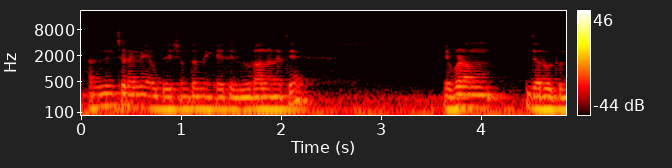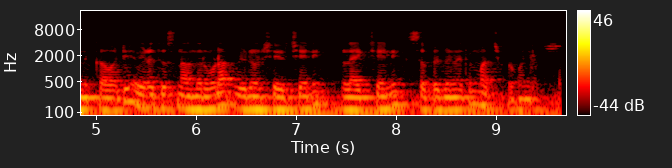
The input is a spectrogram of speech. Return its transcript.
అందించడమే ఉద్దేశంతో మీకైతే వివరాలను అయితే ఇవ్వడం జరుగుతుంది కాబట్టి వీడియో చూస్తున్న అందరూ కూడా వీడియోని షేర్ చేయండి లైక్ చేయండి సబ్స్క్రైబ్ చేయడం అయితే మర్చిపోకండి.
